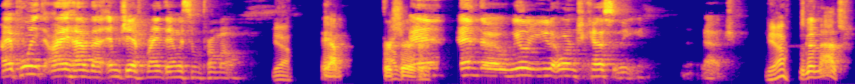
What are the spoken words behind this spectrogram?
high point. I have that MJF Bryan Danielson promo yeah. Yeah, for sure. And and the Wheeler Yuta Orange Cassidy match. Yeah. it was a good match.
